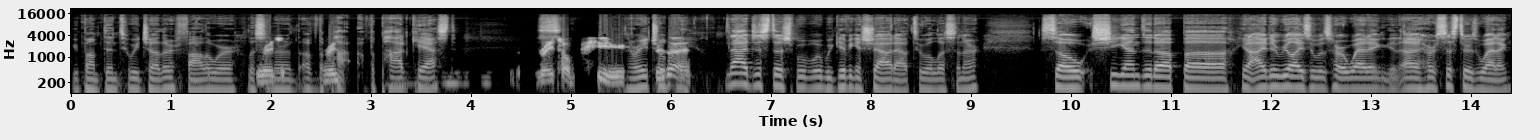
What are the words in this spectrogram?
We bumped into each other. Follower, listener Rachel- of the po- of the podcast. Rachel P. Rachel Who's P. that? Nah, just we- we're giving a shout out to a listener. So she ended up, uh, you know, I didn't realize it was her wedding, uh, her sister's wedding,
